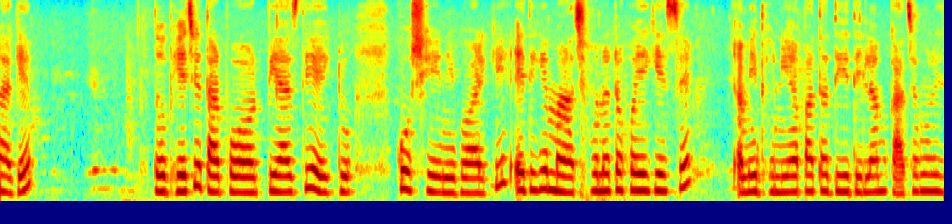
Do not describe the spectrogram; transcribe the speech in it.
লাগে। তো ভেজে তারপর পেঁয়াজ দিয়ে একটু কষিয়ে নিব আর কি। এদিকে মাছ বোনাটা হয়ে গেছে। আমি ধনিয়া পাতা দিয়ে দিলাম, কাঁচামরিচ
